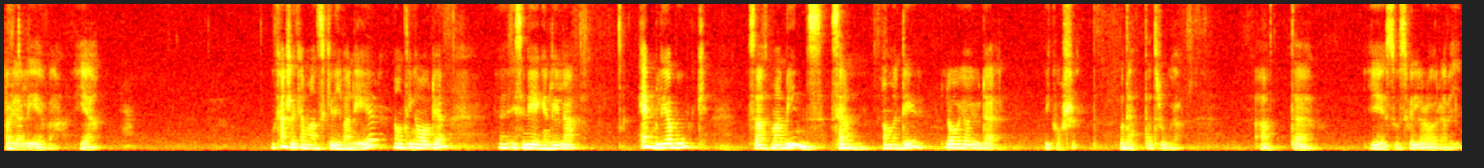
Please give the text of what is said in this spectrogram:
börja leva igen. Och kanske kan man skriva ner någonting av det eh, i sin egen lilla hemliga bok så att man minns sen, ja men det la jag ju där vid korset. Och detta tror jag att eh, Jesus vill röra vid.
